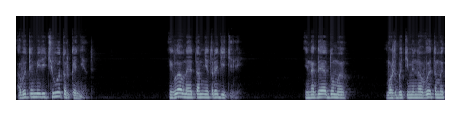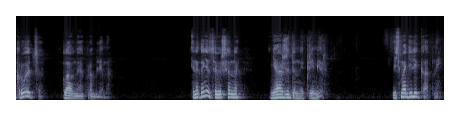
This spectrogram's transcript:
А в этом мире чего только нет. И главное, там нет родителей. Иногда я думаю, может быть, именно в этом и кроется главная проблема. И, наконец, совершенно неожиданный пример. Весьма деликатный.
